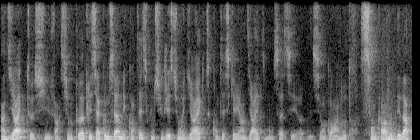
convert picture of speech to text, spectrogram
indirecte, si, enfin, si on peut appeler ça comme ça, mais quand est-ce qu'une suggestion est directe, quand est-ce qu'elle est indirecte, bon, ça c'est, euh, encore un autre, encore un autre débat.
